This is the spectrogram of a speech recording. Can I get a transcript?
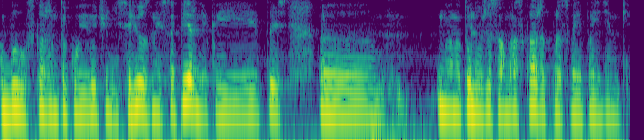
был, скажем, такой очень серьезный соперник. И то есть э, Анатолий уже сам расскажет про свои поединки.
